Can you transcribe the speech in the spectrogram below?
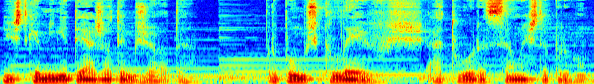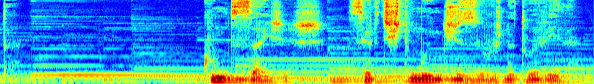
Neste caminho até à JMJ, propomos que leves à tua oração esta pergunta: Como desejas ser testemunho de Jesus na tua vida?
